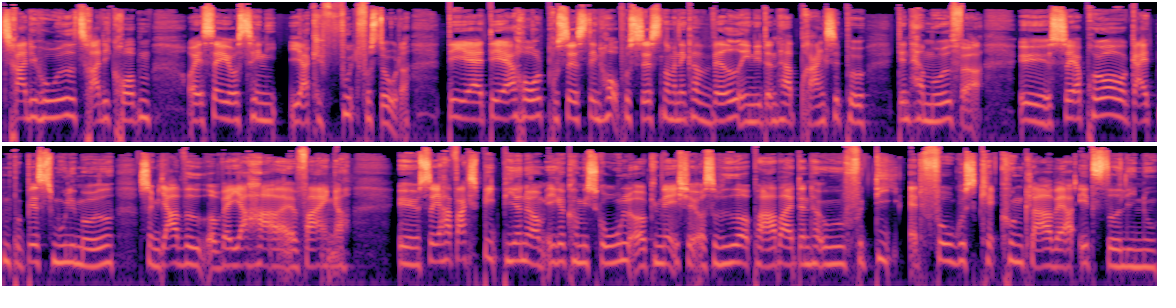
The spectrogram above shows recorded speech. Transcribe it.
træt i hovedet, træt i kroppen, og jeg sagde også til hende, jeg kan fuldt forstå dig. Det er, det er hård proces, det er en hård proces, når man ikke har været inde i den her branche på den her måde før. Øh, så jeg prøver at guide dem på bedst mulig måde, som jeg ved, og hvad jeg har af erfaringer. Øh, så jeg har faktisk bedt pigerne om ikke at komme i skole og gymnasie og så videre på arbejde den her uge, fordi at fokus kan kun klare at være et sted lige nu.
